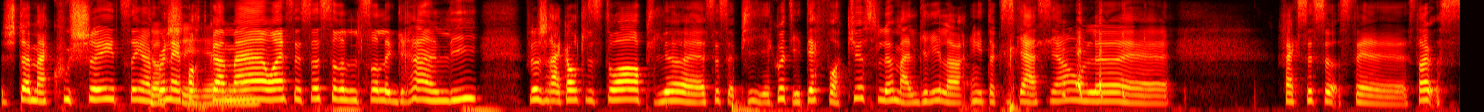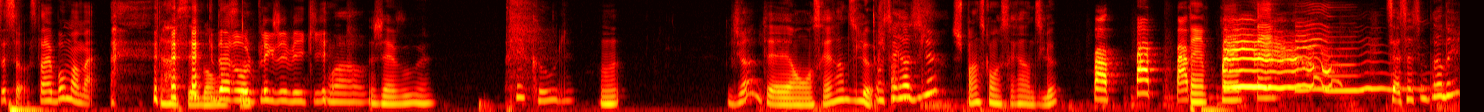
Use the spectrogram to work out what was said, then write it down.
justement coucher, tu sais, un peu n'importe comment. Ouais, c'est ça, sur, le- sur le grand lit. Puis là, je raconte l'histoire, puis là, euh, c'est ça. Puis écoute, ils étaient focus, là, malgré leur intoxication, là. euh. Fait que c'est ça, c'était c'était un- c'est ça, c'était un beau moment Ah, c'est bon. de roleplay que j'ai vécu. Wow. J'avoue. hein. Très cool. John, on serait rendu là. On pense. rendu là? Je pense qu'on serait rendu là. Ça, ça, ça me prendrait?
